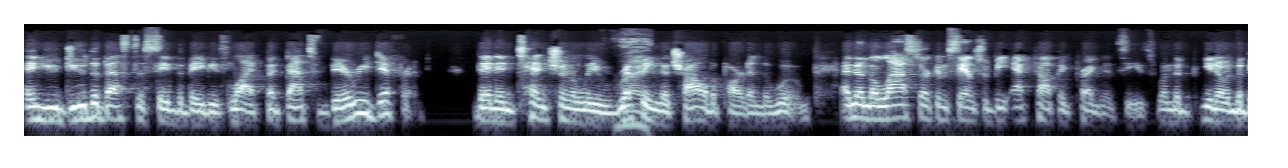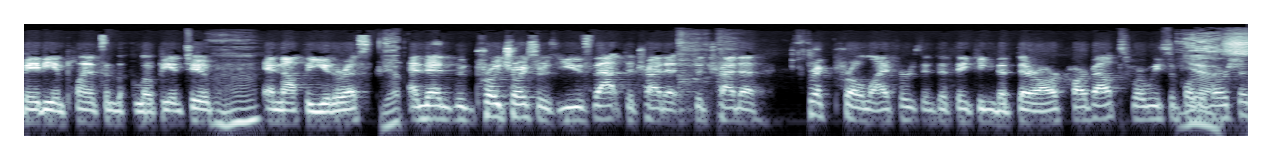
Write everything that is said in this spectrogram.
and you do the best to save the baby's life. But that's very different than intentionally ripping the child apart in the womb. And then the last circumstance would be ectopic pregnancies when the you know the baby implants in the fallopian tube Mhm. and not the uterus. Yep. And then the pro-choicers use that to try to to try to trick pro-lifers into thinking that there are carve-outs where we support Yes. abortion,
